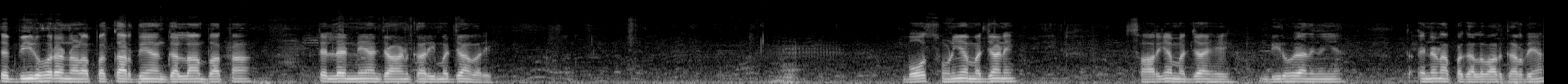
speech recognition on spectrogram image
ਤੇ ਵੀਰ ਹੋਰਾਂ ਨਾਲ ਆਪਾਂ ਕਰਦੇ ਆਂ ਗੱਲਾਂ ਬਾਤਾਂ ਤੇ ਲੈਣੇ ਆਂ ਜਾਣਕਾਰੀ ਮੱਝਾਂ ਬਾਰੇ। ਬਹੁਤ ਸੋਹਣੀਆਂ ਮੱਝਾਂ ਨੇ। ਸਾਰੀਆਂ ਮੱਝਾਂ ਇਹ ਵੀਰ ਹੋਰਾਂ ਦੀਆਂ ਹੀ ਆ। ਤਾਂ ਇਹਨਾਂ ਨਾਲ ਆਪਾਂ ਗੱਲਬਾਤ ਕਰਦੇ ਆਂ।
